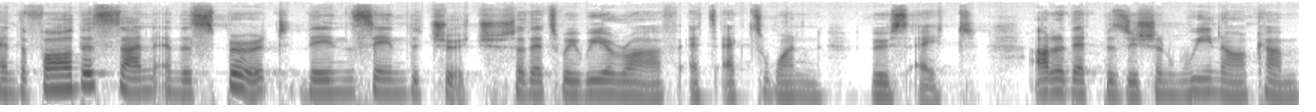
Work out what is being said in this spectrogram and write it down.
and the Father, Son, and the Spirit then send the church. So that's where we arrive at Acts 1, verse 8. Out of that position, we now come,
